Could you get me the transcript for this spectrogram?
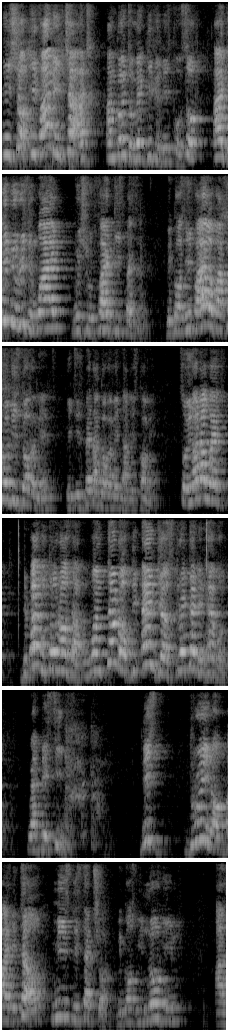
in short, if I'm in charge, I'm going to make give you this post. So I give you reason why we should fight this person. Because if I overthrow this government, it is better government that is coming. So in other words, the Bible told us that one third of the angels created in heaven were deceived. This drawing of by the tail means deception because we know him as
